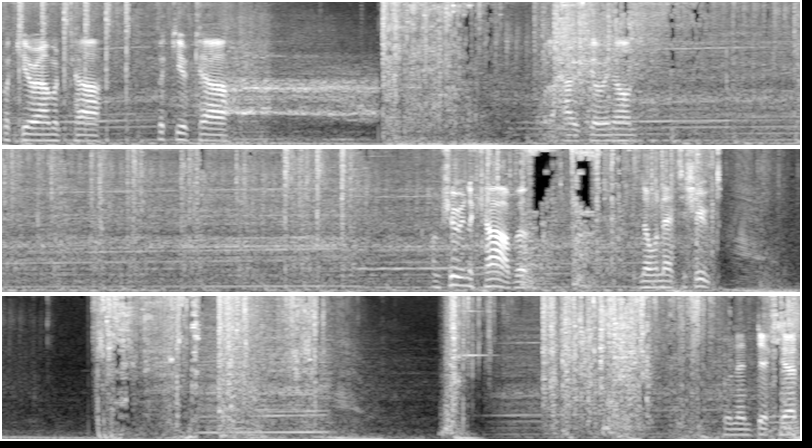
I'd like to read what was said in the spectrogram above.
Fuck your armored car. Fuck your car. What the hell is going on? I'm shooting the car, but there's no one there to shoot. And then dickhead.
